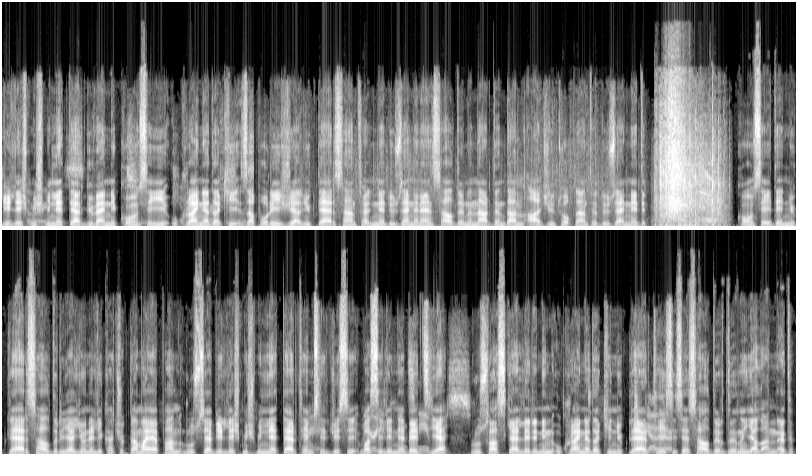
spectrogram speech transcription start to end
Birleşmiş Milletler Güvenlik Konseyi, Ukrayna'daki Zaporijya nükleer santraline düzenlenen saldırının ardından acil toplantı düzenledi. Konseyde nükleer saldırıya yönelik açıklama yapan Rusya Birleşmiş Milletler temsilcisi Vasily Nebenzia, Rus askerlerinin Ukrayna'daki nükleer tesise saldırdığını yalanladı.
